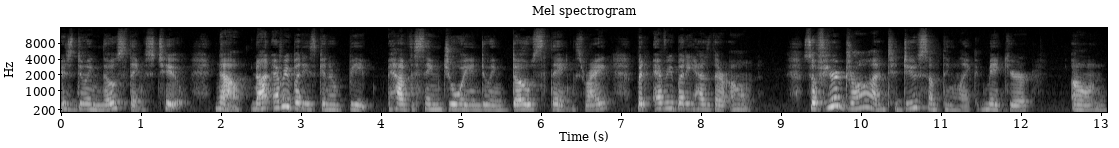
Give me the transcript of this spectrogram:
is doing those things too now not everybody's going to be have the same joy in doing those things right but everybody has their own so if you're drawn to do something like make your own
